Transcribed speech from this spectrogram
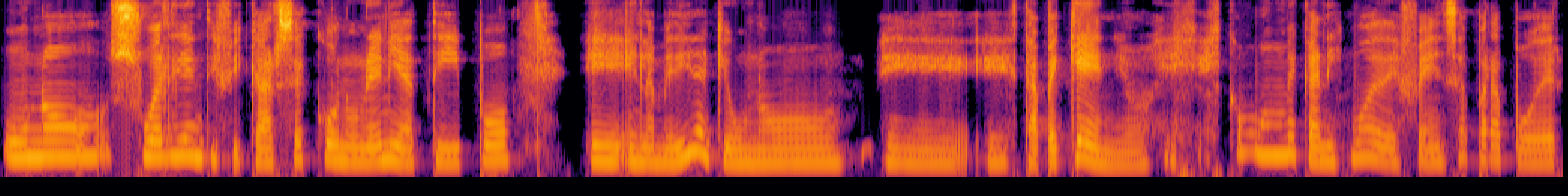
uno suele identificarse con un eneatipo eh, en la medida que uno eh, está pequeño. Es, como un mecanismo de defensa para poder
